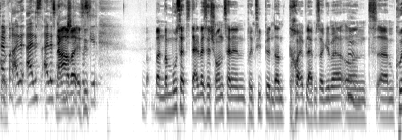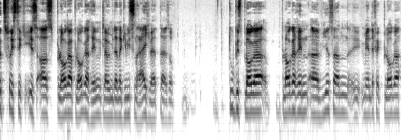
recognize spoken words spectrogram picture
Einfach alles, alles, alles Na, aber es ist, geht. Man, man, muss jetzt teilweise schon seinen Prinzipien dann treu bleiben, sage ich mal. Hm. Und ähm, kurzfristig ist aus Blogger, Bloggerin, glaube ich, mit einer gewissen Reichweite. Also du bist Blogger, Bloggerin, äh, wir sind im Endeffekt Blogger.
